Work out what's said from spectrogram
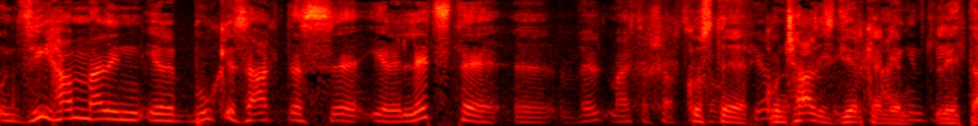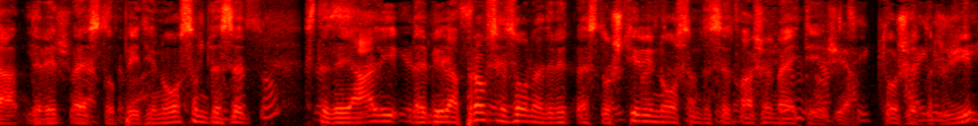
Und Sie haben mal in Ihrem Buch gesagt, dass äh, Ihre letzte äh, Weltmeisterschaft. Ko ste končali z dirkanjem leta 1985, ste dejali, da je bila prav sezona 1984 vaša najtežja. To še drži?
